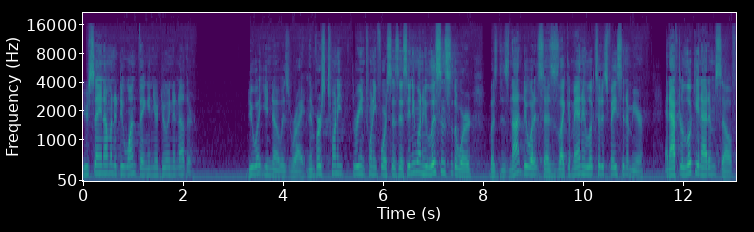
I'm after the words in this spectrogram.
You're saying, I'm going to do one thing, and you're doing another. Do what you know is right. And then verse 23 and 24 says this Anyone who listens to the word but does not do what it says is like a man who looks at his face in a mirror and after looking at himself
